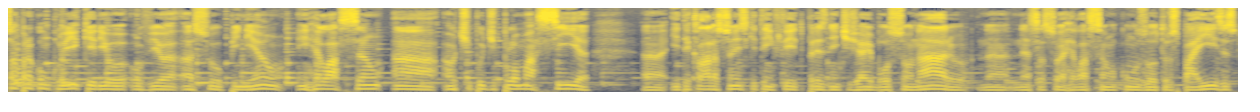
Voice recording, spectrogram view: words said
Só para concluir, queria ouvir a, a, sua opinião em relação a, ao tipo de diplomacia uh, e declarações que tem feito o presidente Jair Bolsonaro na, nessa sua relação com os outros países,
